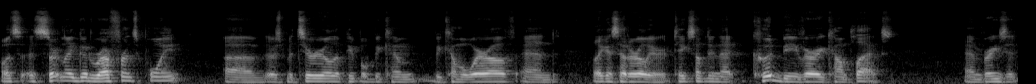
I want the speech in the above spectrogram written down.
Well, it's, it's certainly a good reference point. Uh, there's material that people become become aware of, and like I said earlier, take something that could be very complex, and brings it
